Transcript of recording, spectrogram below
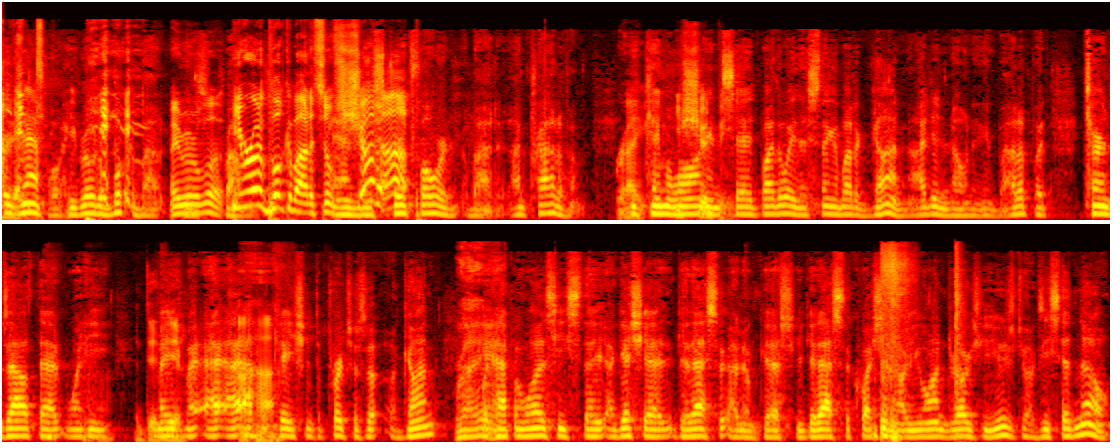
For example, he wrote a book about. He wrote a his book. He wrote a book about it, so and shut he's up. straightforward about it. I'm proud of him. Right. He came along and be. said, by the way, this thing about a gun, I didn't know anything about it, but turns out that when he Didn't made my a- a- application to purchase a, a gun, Uh-huh. Right. what happened was he stayed, I guess you get asked, I don't guess, you get asked the question, are you on drugs, you use drugs? He said no.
